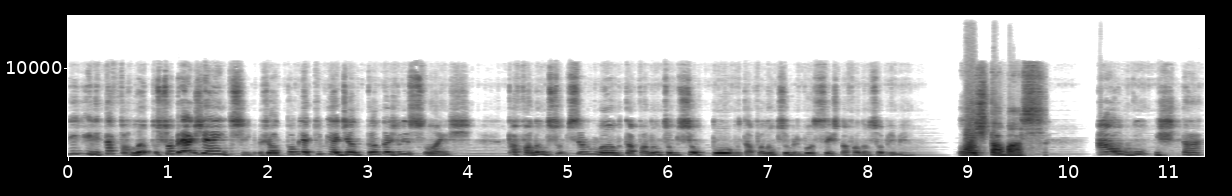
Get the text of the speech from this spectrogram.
Ele está falando sobre a gente. Eu já estou aqui me adiantando as lições. Está falando sobre o ser humano, está falando sobre o seu povo, está falando sobre você, está falando sobre mim. Lá está a massa. Algo está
